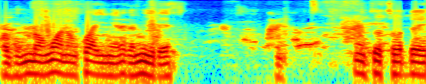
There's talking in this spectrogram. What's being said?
ครับผมหนองงัวหนองควายเมียแล้วก็มีเด้สดๆเลย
